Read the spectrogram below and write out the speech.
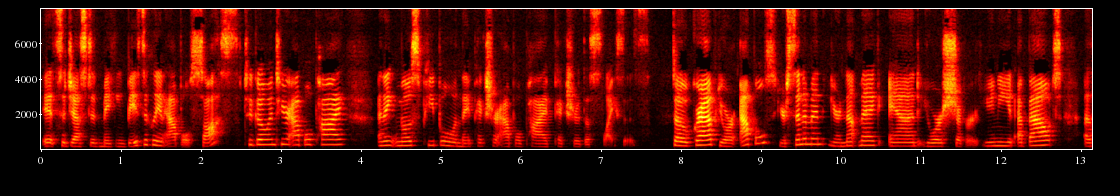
It suggested making basically an apple sauce to go into your apple pie. I think most people when they picture apple pie picture the slices. So grab your apples, your cinnamon, your nutmeg, and your sugar. You need about a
